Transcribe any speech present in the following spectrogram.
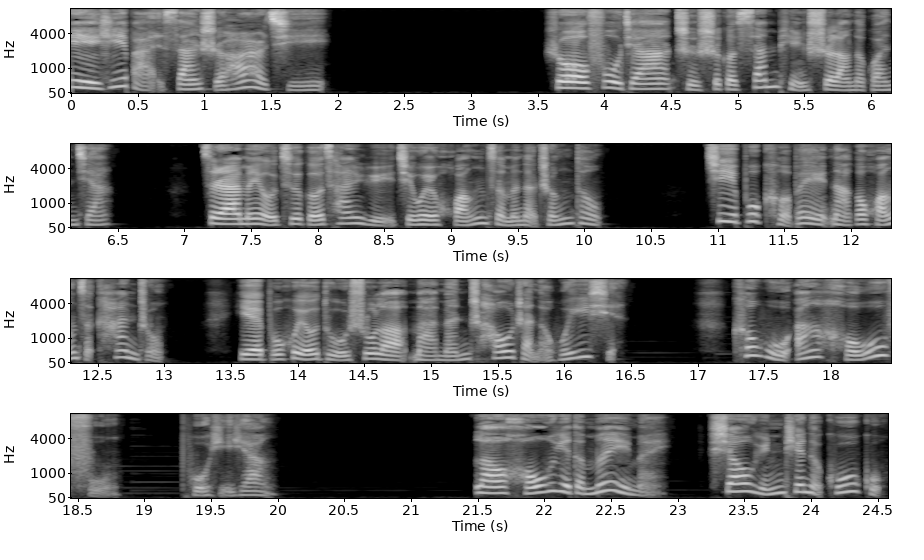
第一百三十二集。若富家只是个三品侍郎的官家，自然没有资格参与几位皇子们的争斗，既不可被哪个皇子看中，也不会有赌输了满门抄斩的危险。可武安侯府不一样，老侯爷的妹妹萧云天的姑姑，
